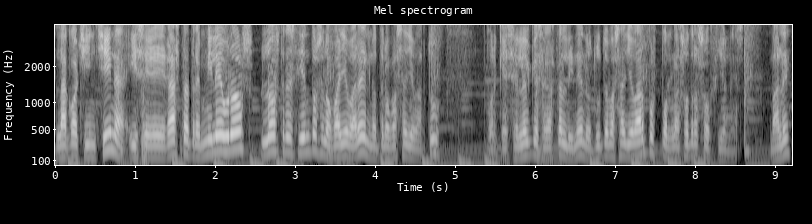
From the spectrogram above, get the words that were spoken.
la cochinchina y se gasta 3.000 euros, los 300 se los va a llevar él, no te los vas a llevar tú porque es él el que se gasta el dinero. Tú te vas a llevar pues por las otras opciones, ¿vale?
